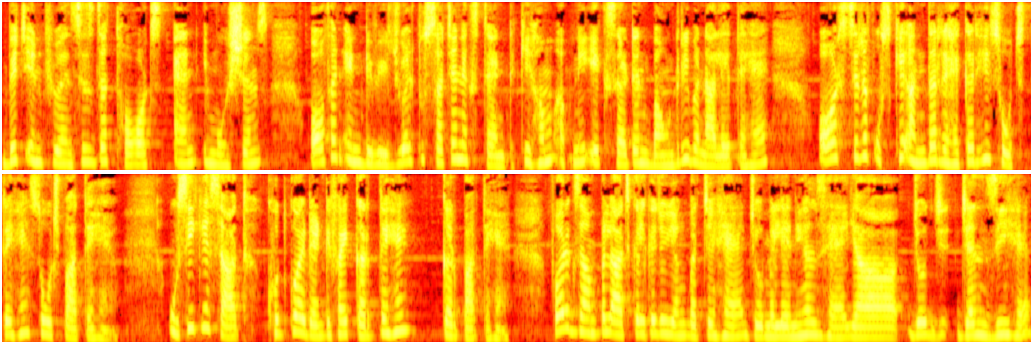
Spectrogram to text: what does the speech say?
which influences the thoughts and emotions of an individual to such an extent कि हम अपनी एक certain boundary बना लेते हैं और सिर्फ़ उसके अंदर रहकर ही सोचते हैं सोच पाते हैं उसी के साथ खुद को आइडेंटिफाई करते हैं कर पाते हैं फॉर एग्ज़ाम्पल आजकल के जो यंग बच्चे हैं जो मिलेनियल्स हैं या जो जेन जी है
